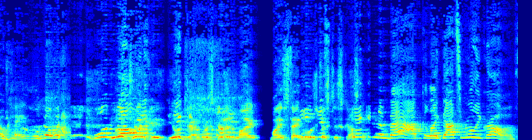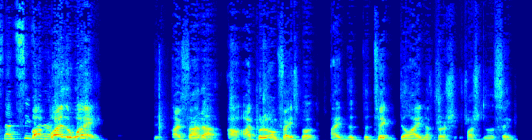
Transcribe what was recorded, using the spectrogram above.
okay, we'll go with, we'll your go joke, with, your joke was good. My, my statement was just disgusting. Kicking the back, like that's really gross. That's super But gross. by the way, I found out, I, I put it on Facebook. I, the, the tick died and I flushed, flushed it in the sink.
